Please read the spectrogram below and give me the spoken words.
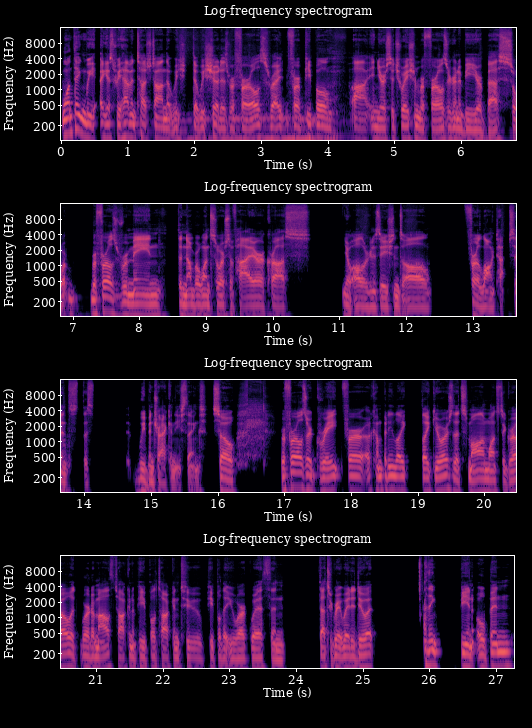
One thing we, I guess, we haven't touched on that we that we should is referrals, right? For people uh, in your situation, referrals are going to be your best. source. referrals remain the number one source of hire across you know all organizations all for a long time since this we've been tracking these things. So referrals are great for a company like like yours that's small and wants to grow. Word of mouth, talking to people, talking to people that you work with, and that's a great way to do it. I think being open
